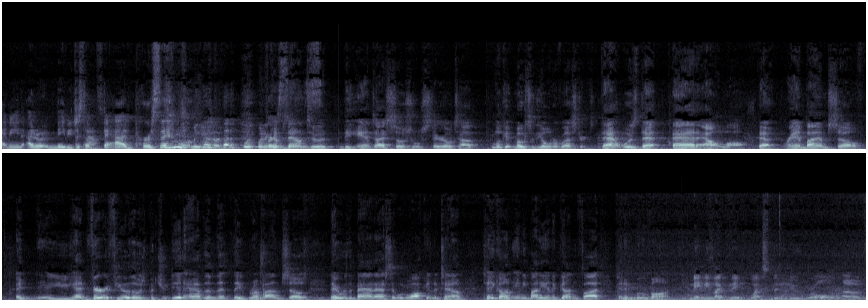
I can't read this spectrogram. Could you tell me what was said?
I mean, I don't, maybe just a bad person. Well, I mean, uh, when, when it comes down to it, the antisocial stereotype. Look at most of the older westerns. That was that bad outlaw that ran by himself, and uh, you had very few of those, but you did have them that they run by themselves. They were the badass that would walk into town, take on anybody in a gunfight, and then move on. Maybe like make what's the new role of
